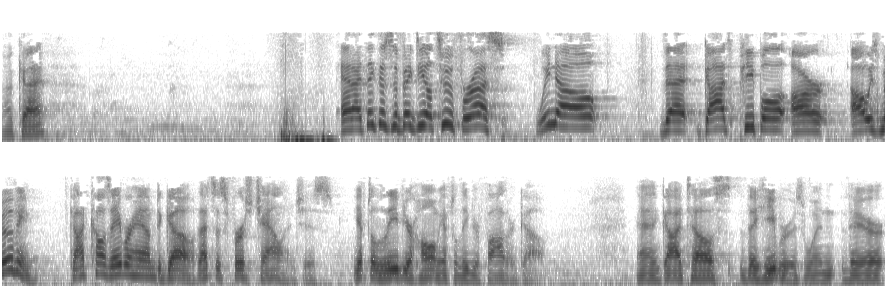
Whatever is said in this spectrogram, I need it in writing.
Okay. And I think this is a big deal too for us. We know that God's people are always moving. God calls Abraham to go. That's his first challenge is you have to leave your home, you have to leave your father, go. And God tells the Hebrews when they're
